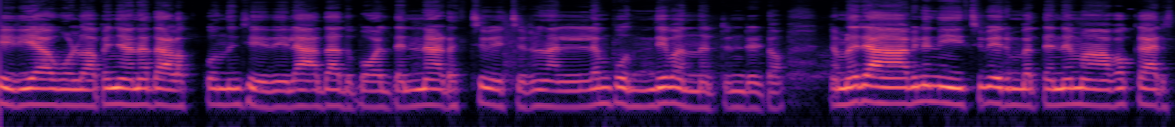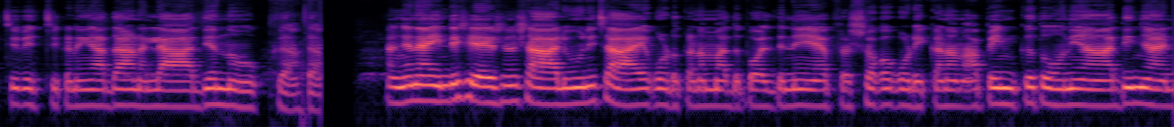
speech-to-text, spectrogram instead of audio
ശരിയാവുള്ളൂ. അപ്പം ഞാനത് അളക്കൊന്നും ചെയ്തില്ല. അത് അതുപോലെ തന്നെ അടച്ച് വെച്ചിട്ട് നല്ല പൊന്തി വന്നിട്ടുണ്ട് കേട്ടോ നമ്മൾ രാവിലെ നീച്ച് വരുമ്പോൾ തന്നെ മാവൊക്കെ അരച്ച് വെച്ചിക്കണമെങ്കിൽ അതാണല്ലോ ആദ്യം നോക്കുക. അങ്ങനെ അതിന്റെ ശേഷം ഷാലൂന് ചായ കൊടുക്കണം അതുപോലെ തന്നെ എയർ ഫ്രഷൊക്കെ കുടിക്കണം. അപ്പം എനിക്ക് തോന്നി ആദ്യം ഞാൻ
